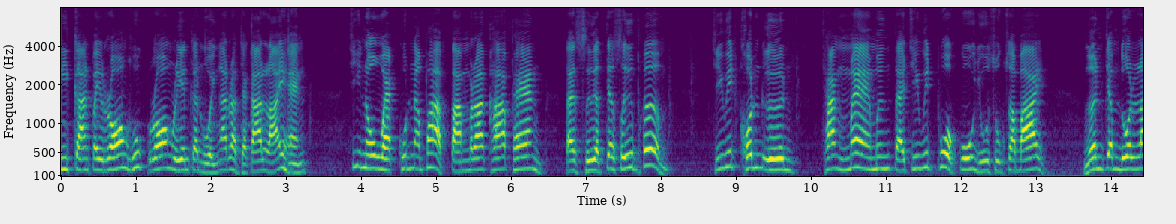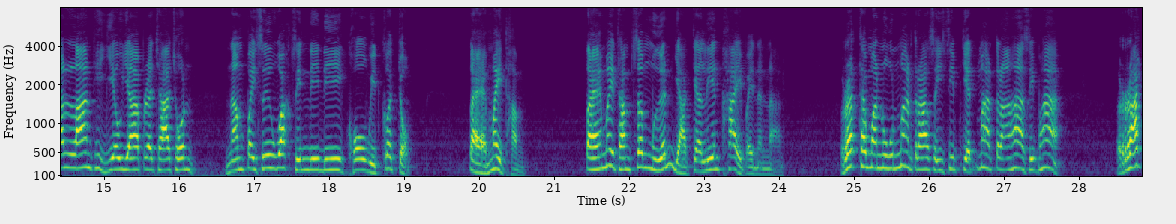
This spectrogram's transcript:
มีการไปร้องทุกข์ร้องเรียนกับหน่วยงานราชการหลายแห่งชิโนแวคคุณภาพต่ำราคาแพง แต่เสือกจะซื้อเพิ่ม ชีวิตคนอื่น ช่างแม่มึงแต่ชีวิตพวกกูอยู่สุขสบาย เงินจำนวนล้านล้านๆที่เยียวยาประชาชนนำไปซื้อวัคซีนดีๆ โควิดก็จบ แต่ไม่ทำแต่ไม่ทำเสมือนอยากจะเลี้ยงไข้ไปนานๆ รัฐธรรมนูญมาตรา 47 มาตรา 55 รัฐ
